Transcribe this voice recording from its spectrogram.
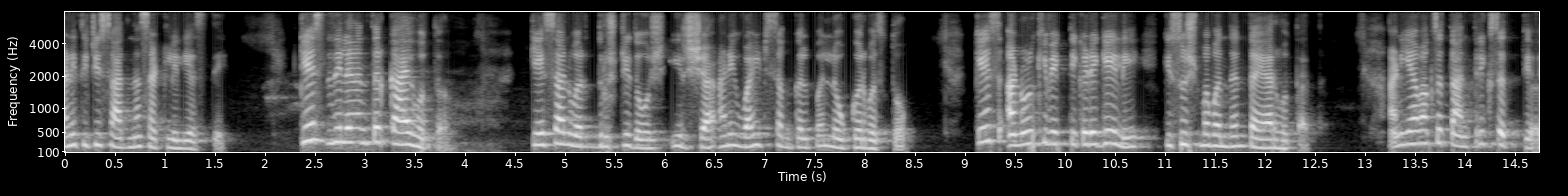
आणि तिची साधना साठलेली असते. केस दिल्यानंतर काय होतं? केसांवर दृष्टीदोष ईर्ष्या आणि वाईट संकल्प लवकर बसतो. केस अनोळखी व्यक्तीकडे गेले की सूक्ष्मबंधन तयार होतात. आणि यामागचं तांत्रिक सत्य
